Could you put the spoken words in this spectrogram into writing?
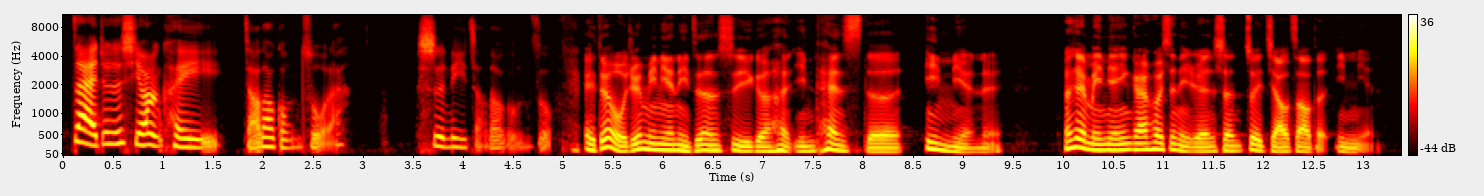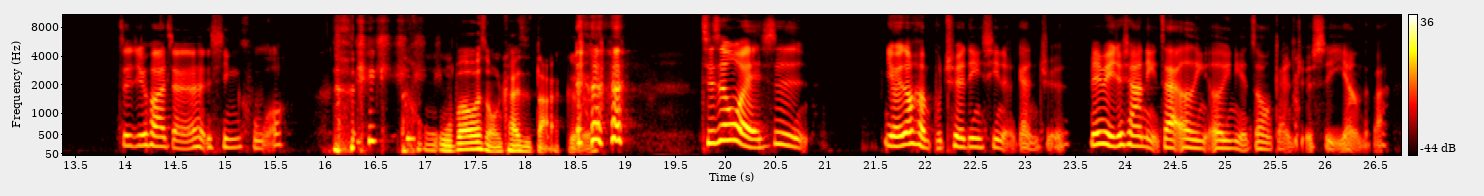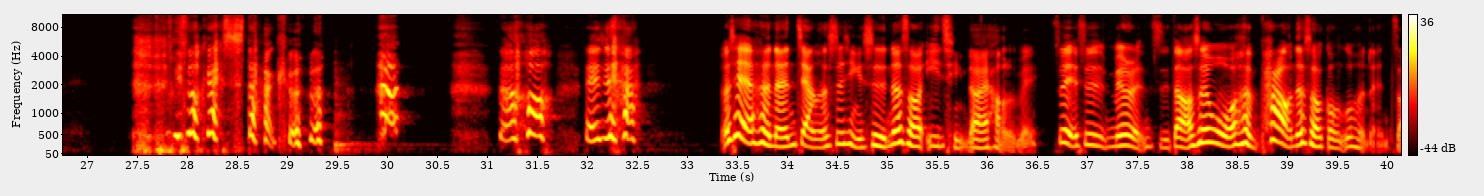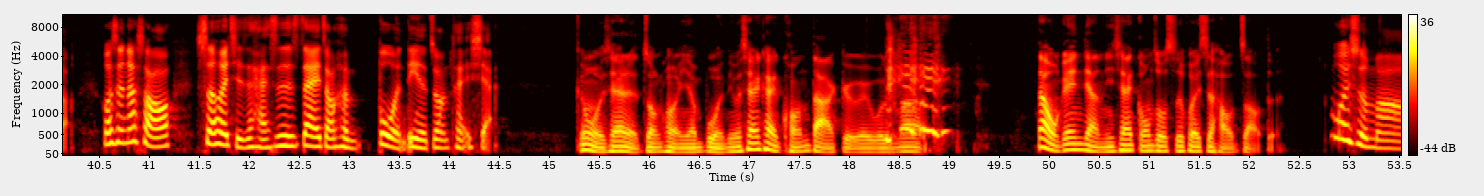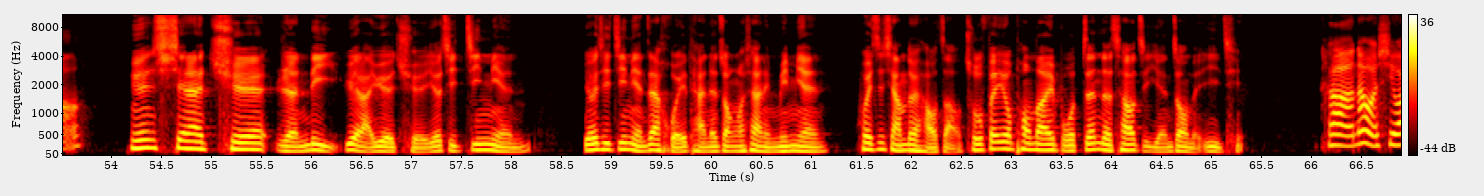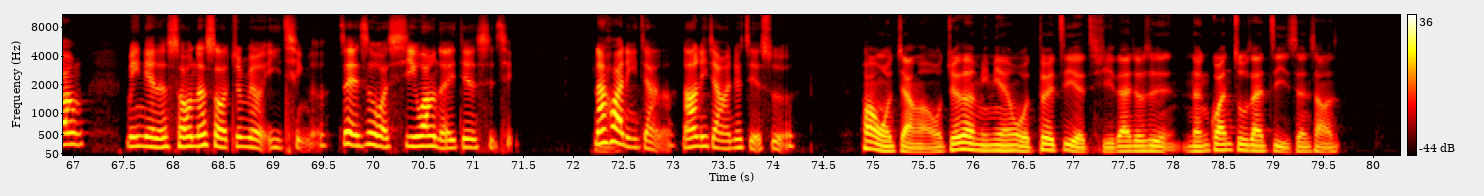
再来就是希望可以找到工作啦，顺利找到工作。哎、对，我觉得明年你真的是一个很 intense 的一年呢，而且明年应该会是你人生最焦躁的一年。这句话讲的很辛苦哦。我不知道为什么开始打嗝，其实我也是有一种很不确定性的感觉，maybe 就像你在二零二一年这种感觉是一样的吧？你都开始打嗝了？然后等一下，而且很难讲的事情是，那时候疫情到底好了没？这也是没有人知道，所以我很怕我那时候工作很难找，或是那时候社会其实还是在一种很不稳定的状态下。跟我现在的状况一样不稳定，我现在开始狂打嗝，哎，我的妈！但我跟你讲，你现在工作是会是好找的，为什么？因为现在缺人力越来越缺，尤其今年，尤其今年在回弹的状况下，你明年会是相对好找，除非又碰到一波真的超级严重的疫情。好，那我希望明年的时候，那时候就没有疫情了，这也是我希望的一件事情。那换你讲了，然后你讲完就结束了。换我讲啊，我觉得明年我对自己的期待就是能关注在自己身上，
